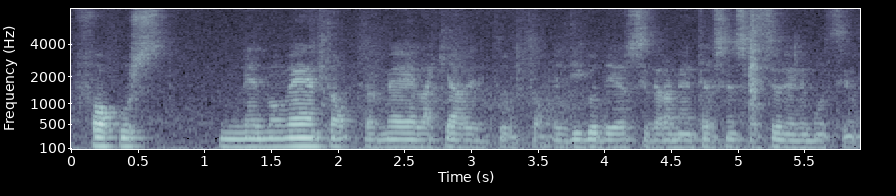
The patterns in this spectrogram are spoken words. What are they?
focus nel momento per me è la chiave di tutto e di godersi veramente le sensazioni e le emozioni.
